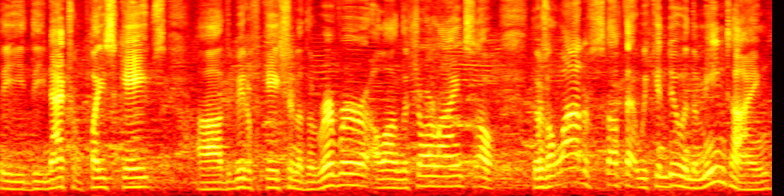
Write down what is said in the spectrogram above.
the, the natural playscapes, uh, the beautification of the river along the shoreline. So there's a lot of stuff that we can do in the meantime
